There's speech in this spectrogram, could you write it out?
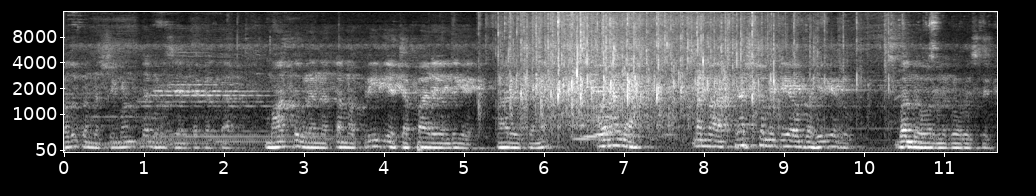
ಬದುಕನ್ನು ಶ್ರೀಮಂತಗೊಳಿಸಿ ಅಂತಕ್ಕಂಥ ಮಾತುಗಳನ್ನು ತಮ್ಮ ಪ್ರೀತಿಯ ಚಪ್ಪಾಳೆಯೊಂದಿಗೆ ಹಾರೈಸೋಣ. ಅವರನ್ನು ನಮ್ಮ ಟ್ರಸ್ಟ್ ಕಮಿಟಿಯ ಒಬ್ಬ ಹಿರಿಯರು ಬಂದು ಅವರನ್ನು ಗೌರವಿಸಬೇಕು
